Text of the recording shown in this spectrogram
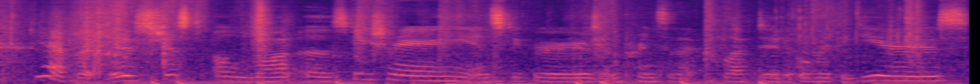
yeah, but there's just a lot of stationery and stickers and prints that I've collected over the years,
